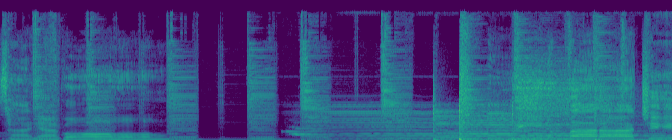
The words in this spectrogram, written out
사냐고. 우리는 말하지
